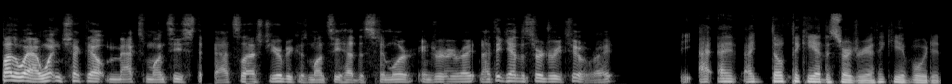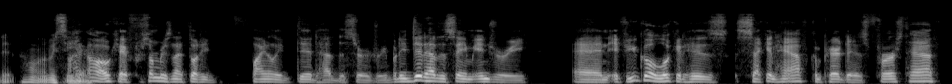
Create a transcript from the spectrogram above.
By the way, I went and checked out Max Muncy's stats last year because Muncy had the similar injury, right? And I think he had the surgery too, right? I, I, I don't think he had the surgery. I think he avoided it. On, let me see. I, oh, okay. For some reason, I thought he finally did have the surgery, but he did have the same injury. And if you go look at his second half compared to his first half,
